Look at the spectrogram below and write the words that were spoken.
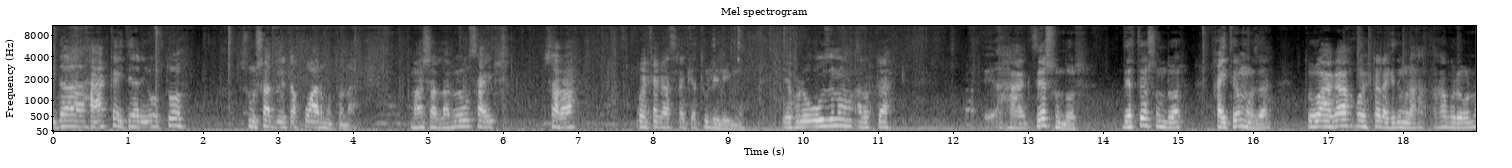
এটা হাক খাইতে আর ও তো সুস্বাদু এটা হওয়ার মতো না। মাশাআল্লাহ আমি ও সাইড সারা কয়েকটা গাছ রাখিয়া তুলে লিম এরপরে ও যেন আর একটা হাক যে সুন্দর দেখতেও সুন্দর খাইতেও মজা। তো আগা কয়েকটা রাখি দিম রাখা পরে অন্য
